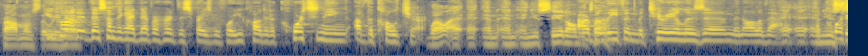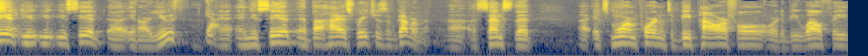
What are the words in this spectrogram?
problems that you we called have. It, there's something I'd never heard this phrase before. You called it a coarsening of the culture. Well, I, and, and, and you see it all our the time. Our belief in materialism and all of that. And, and you see it, you, you see it uh, in our youth, yeah. and you see it at the highest reaches of government. Uh, a sense that uh, it's more important to be powerful or to be wealthy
